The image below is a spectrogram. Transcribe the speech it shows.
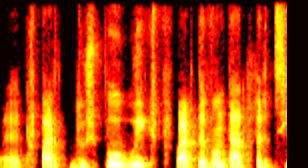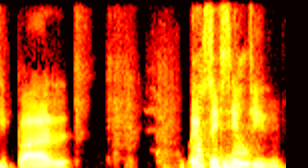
uh, por parte dos públicos, por parte da vontade de participar? O que é Acho que tem que sentido?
